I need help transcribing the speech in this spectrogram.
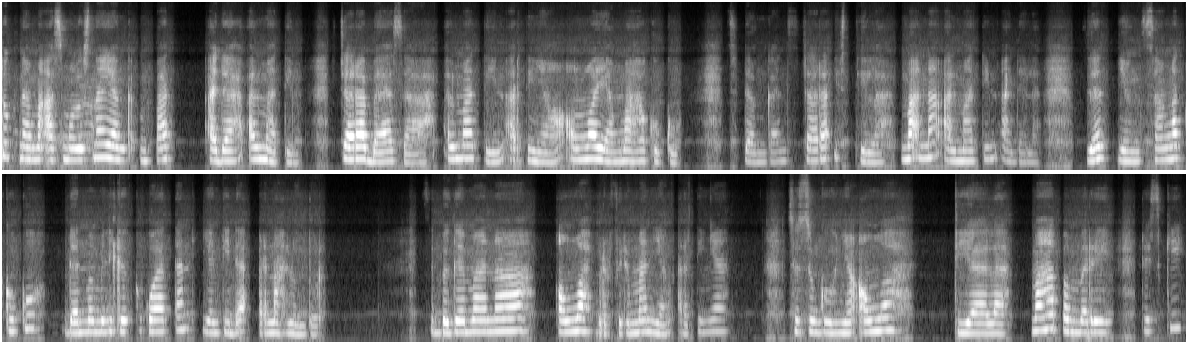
Untuk nama Asmaul Husna yang keempat ada Al-Matin. Secara bahasa, Al-Matin artinya Allah yang maha kukuh. Sedangkan secara istilah, makna Al-Matin adalah zat yang sangat kukuh dan memiliki kekuatan yang tidak pernah luntur. Sebagaimana Allah berfirman yang artinya, Sesungguhnya Allah dialah maha pemberi rizki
